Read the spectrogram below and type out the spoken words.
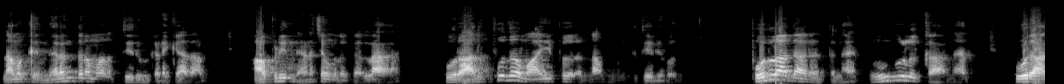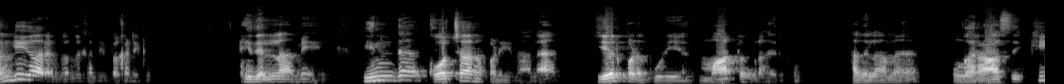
நமக்கு நிரந்தரமான தீர்வு கிடைக்காதா? அப்படின்னு நினைச்சவங்களுக்கு எல்லாம் ஒரு அற்புத வாய்ப்புகள் எல்லாம் உங்களுக்கு தேடி வரும். பொருளாதாரத்துல உங்களுக்கான ஒரு அங்கீகாரங்கிறது கண்டிப்பா கிடைக்கும். இது எல்லாமே இந்த கோச்சாரப்படையினால ஏற்படக்கூடிய மாற்றங்களா இருக்கும். அது இல்லாம உங்க ராசிக்கு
